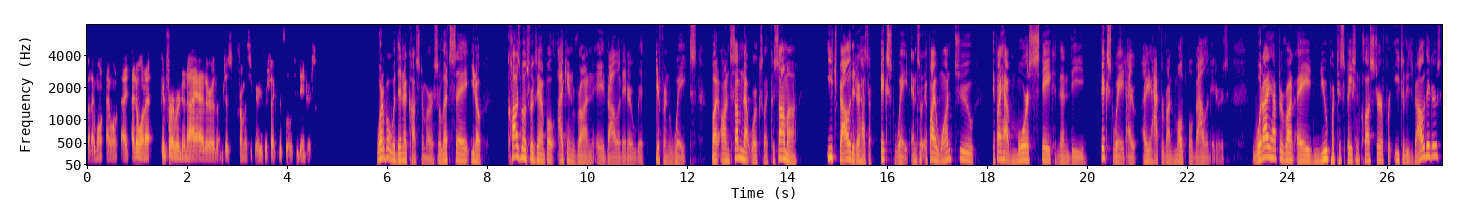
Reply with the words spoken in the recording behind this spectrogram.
But I won't, I won't, I, I don't want to confirm or deny either of them. Just from a security perspective, it's a little too dangerous. What about within a customer? So let's say, you know, Cosmos, for example, I can run a validator with different weights, but on some networks like Kusama, each validator has a fixed weight. And so if I want to, if I have more stake than the fixed weight, I, I have to run multiple validators. Would I have to run a new participation cluster for each of these validators,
